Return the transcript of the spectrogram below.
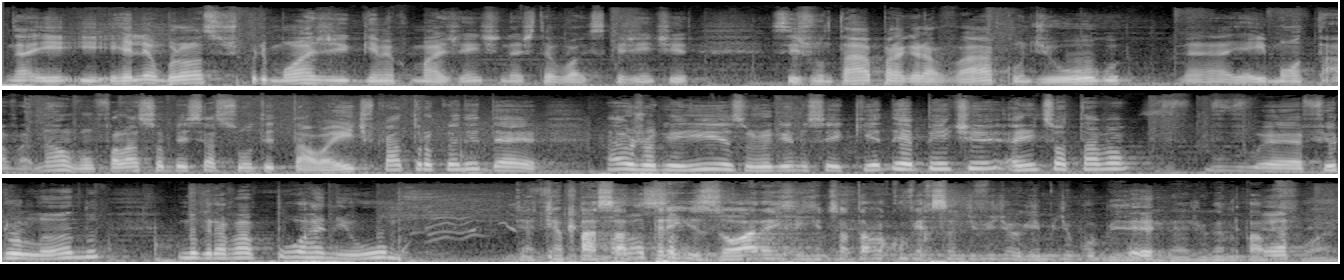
Né, e, e, relembrou nossos primórdios de Gamer com a gente, né, Stevox? Que a gente se juntava para gravar com o Diogo, né? E aí montava, não, vamos falar sobre esse assunto e tal. Aí a gente ficava trocando ideia. Ah, eu joguei isso, eu joguei não sei o quê. De repente a gente só tava é, firulando, não gravava porra nenhuma. Já tinha passado três horas e a gente só tava conversando de videogame de bobeira, né? Jogando papo é. fora.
